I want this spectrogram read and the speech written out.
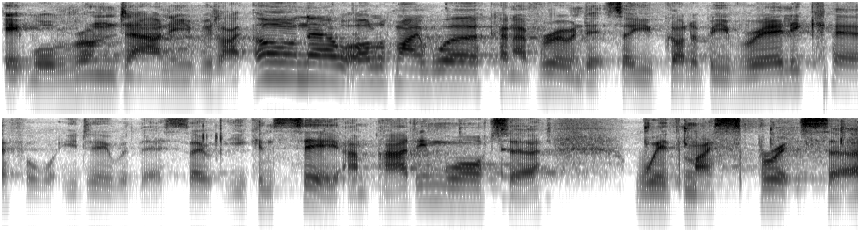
it will run down and you'll be like, oh no, all of my work and I've ruined it. So you've got to be really careful what you do with this. So you can see I'm adding water with my spritzer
